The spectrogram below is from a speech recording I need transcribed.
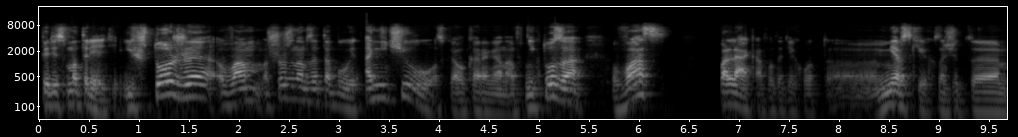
пересмотреть. И что же вам, что же нам за это будет? А ничего, сказал Караганов. Никто за вас поляков, вот этих вот э, мерзких, значит, э,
